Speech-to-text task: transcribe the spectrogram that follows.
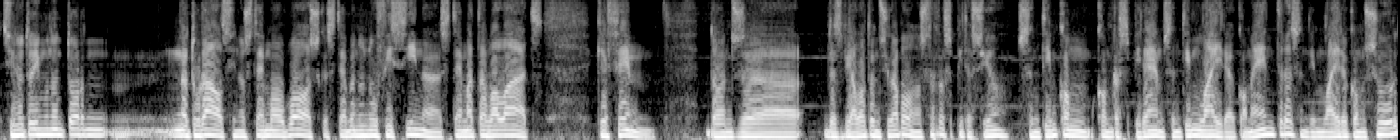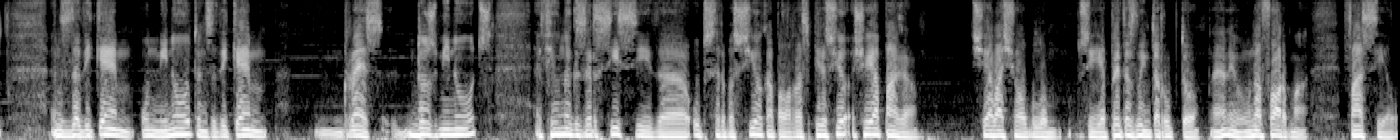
Si no tenim un entorn natural, si no estem al bosc, estem en una oficina, estem atabalats, què fem? Doncs eh, desviar l'atenció cap a la nostra respiració. Sentim com, com respirem, sentim l'aire com entra, sentim l'aire com surt, ens dediquem un minut, ens dediquem res, dos minuts a fer un exercici d'observació cap a la respiració, això ja paga això ja baixa el volum, o sigui, apretes l'interruptor eh? una forma fàcil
